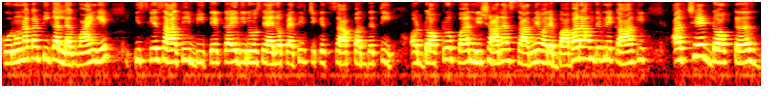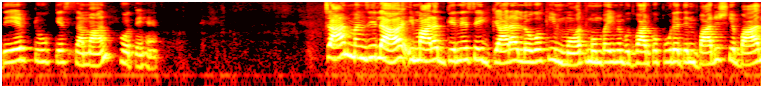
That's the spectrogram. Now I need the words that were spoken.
कोरोना का टीका लगवाएँगे। इसके साथ ही बीते कई दिनों से एलोपैथिक चिकित्सा पद्धति और डॉक्टरों पर निशाना साधने वाले बाबा रामदेव ने कहा कि अच्छे डॉक्टर्स देव टू के समान होते हैं। चार मंजिला इमारत गिरने से 11 लोगों की मौत। मुंबई में बुधवार को पूरे दिन बारिश के बाद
